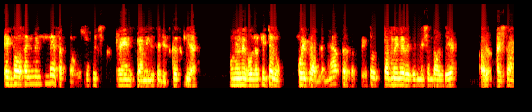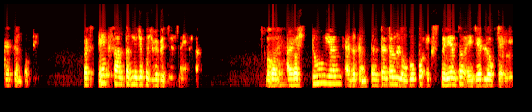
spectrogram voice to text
एक दो असाइनमेंट ले सकता हूँ उसको कुछ फ्रेंड्स फैमिली से डिस्कस किया। उन्होंने बोला कि चलो कोई प्रॉब्लम नहीं आप कर सकते हैं। तो तब मैंने रेजिग्नेशन डाल दिया और आई स्टार्टेड कंसल्टिंग बट एक साल तक मुझे कुछ भी बिज़नेस नहीं मिला। Because I was too young as a consultant और लोगों को एक्सपीरियंस और एजेड लोग चाहिए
